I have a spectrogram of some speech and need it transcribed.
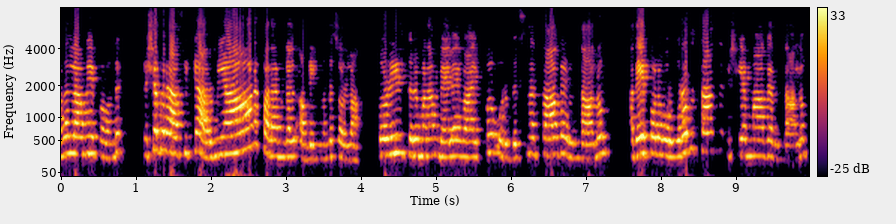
அதெல்லாமே இப்ப வந்து ரிஷபராசிக்கு அருமையான பலன்கள் அப்படின்னு வந்து சொல்லலாம். தொழில் திருமணம் வேலை வாய்ப்பு ஒரு பிசினஸாக இருந்தாலும் அதே போல ஒரு உறவு சார்ந்த விஷயமாக இருந்தாலும்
